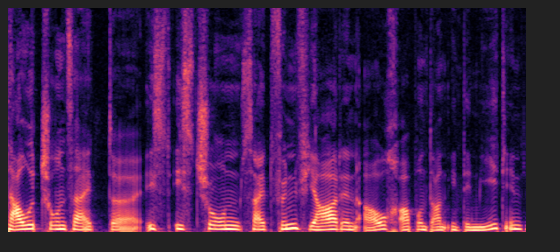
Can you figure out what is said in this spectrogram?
dauert schon seit, äh, ist, ist schon seit fünf Jahren auch ab und an in den Medien.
